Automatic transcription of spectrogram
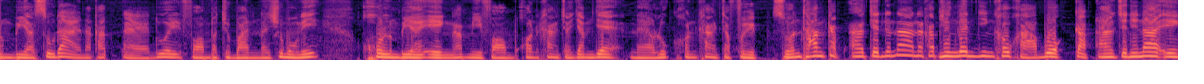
ลัมเบียสู้ได้นะครับแต่ด้วยฟอร์มปัจจุบันในชั่วโมงนี้โคลัมเบียเองนะมีฟอร์มค่อนข้างจะย่ำแย่ แนวลุกค่อนข้างจะฝืดสวนทางกับอาร์เจนตินานะครับยิงเล่นยิงเข้าขาบวกกับอาร์เจนตินาเอง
